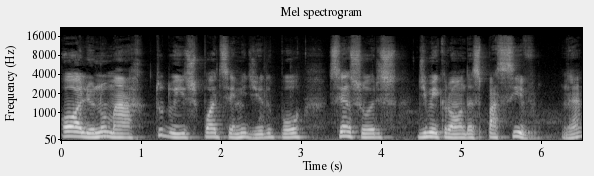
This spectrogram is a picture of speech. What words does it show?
óleo no mar, tudo isso pode ser medido por sensores de microondas passivo. Né?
